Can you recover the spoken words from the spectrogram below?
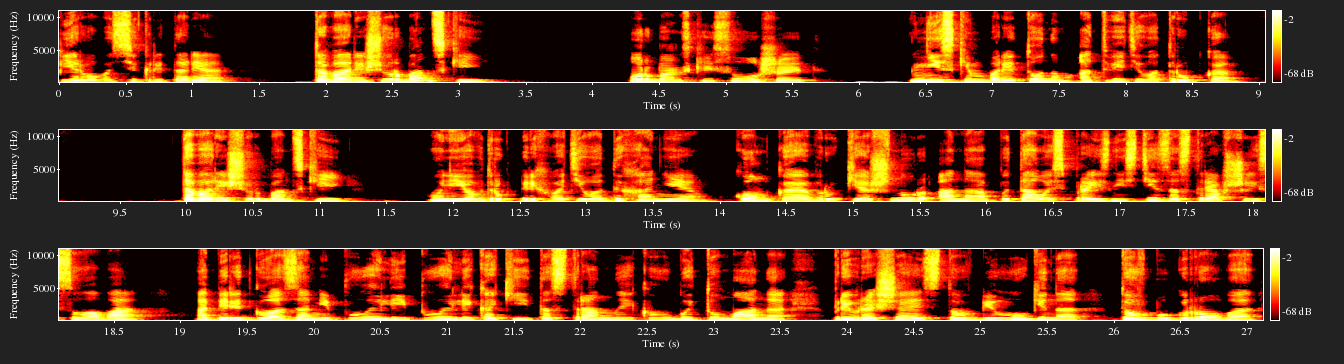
первого секретаря. «Товарищ Урбанский?» «Урбанский слушает», Низким баритоном ответила трубка. «Товарищ Урбанский...» У нее вдруг перехватило дыхание. Комкая в руке шнур, она пыталась произнести застрявшие слова, а перед глазами плыли и плыли какие-то странные клубы тумана, превращаясь то в Белугина, то в Бугрова,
